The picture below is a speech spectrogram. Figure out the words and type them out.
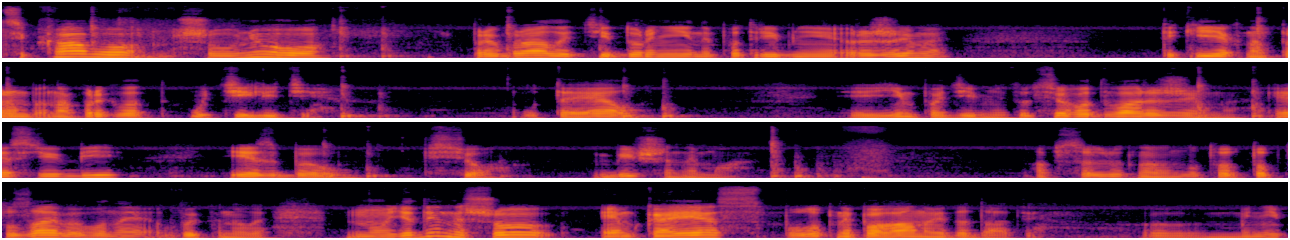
Цікаво, що у нього прибрали ті дурні непотрібні режими, такі як, наприклад, Utility, UTL і їм подібні. Тут всього два режими: SUB і SBU. Все, більше нема. Абсолютно, ну тоб- тобто зайве вони виконали. Ну, єдине, що МКС було б непогано і додати. Е, Мені б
